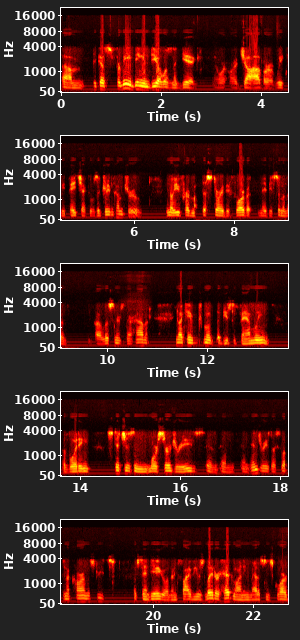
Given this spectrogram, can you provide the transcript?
Um, because for me, being in Dio wasn't a gig or, or a job or a weekly paycheck. It was a dream come true. You know, you've heard this story before, but maybe some of the uh, listeners there haven't. You know, I came from an abusive family, avoiding stitches and more surgeries and, and, and injuries. I slept in a car on the streets of San Diego, and then five years later, headlining Madison Square,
